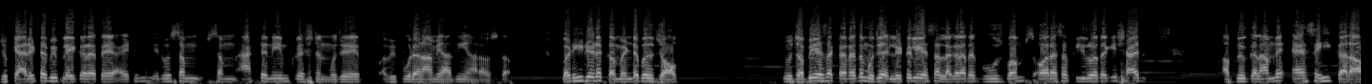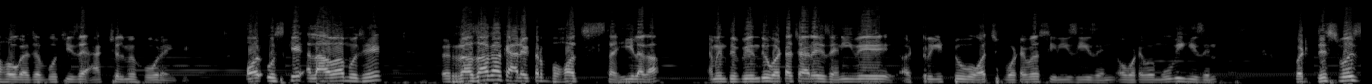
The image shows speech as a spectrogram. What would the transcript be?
जो कैरेक्टर भी प्ले कर रहे थे I think it was some some actor name Krishnan मुझे अभी पूरा नाम याद नहीं आ रहा उसका। But he did a commendable job जब भी ऐसा कर रहे थे मुझे लिटरली ऐसा लग रहा था गूज बम्प्स और ऐसा फील हो रहा था कि शायद अब्दुल कलाम ने ऐसे ही करा होगा जब वो चीज़ें एक्चुअल में हो रही थी। और उसके अलावा मुझे रजा का कैरेक्टर बहुत सही लगा। I mean Divyendu Bhattacharya is anyway treat to watch whatever series he in movie he but this was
